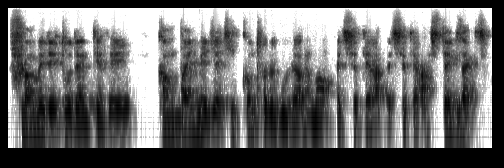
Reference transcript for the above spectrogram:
flambée des taux d'intérêt, campagne médiatique contre le gouvernement, etc. etc. C'est exact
